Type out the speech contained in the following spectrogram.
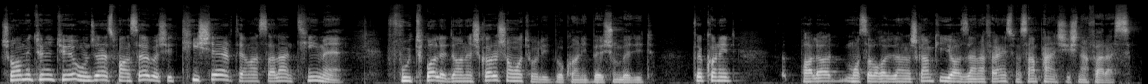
شما می‌تونید توی اونجا اسپانسر بشید. تیشرت مثلا تیم فوتبال دانشگاه رو شما تولید بکنید بهشون بدید. فکر کنید حالا مسابقه دانشگاه هم که 11 نفر نیست مثلا 5 6 نفر است.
